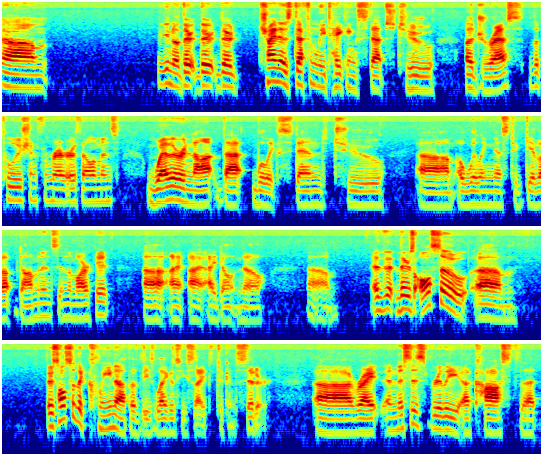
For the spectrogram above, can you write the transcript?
um, you know, they're, they're, they're, China is definitely taking steps to address the pollution from rare earth elements. Whether or not that will extend to um, a willingness to give up dominance in the market, uh, I, I, I, don't know. Um, there's also um, there's also the cleanup of these legacy sites to consider, uh, right? And this is really a cost that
